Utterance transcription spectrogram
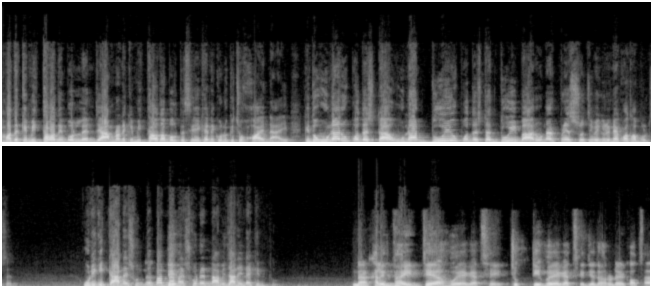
আমাদেরকে মিথ্যাবাদী বললেন যে আমরা নাকি মিথ্যা কথা বলতেছি এখানে কোনো কিছু হয় নাই। কিন্তু উনার উপদেষ্টা উনার দুই উপদেষ্টা দুইবার উনার প্রেস সচিব এগুলি নিয়ে কথা বলছেন। উনি কি কানে শুনতে পারবেন না শোনেন না আমি জানি না কিন্তু। না খালিদ ভাই দেয়া হয়ে গেছে চুক্তি হয়ে গেছে যে ধরনের কথা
